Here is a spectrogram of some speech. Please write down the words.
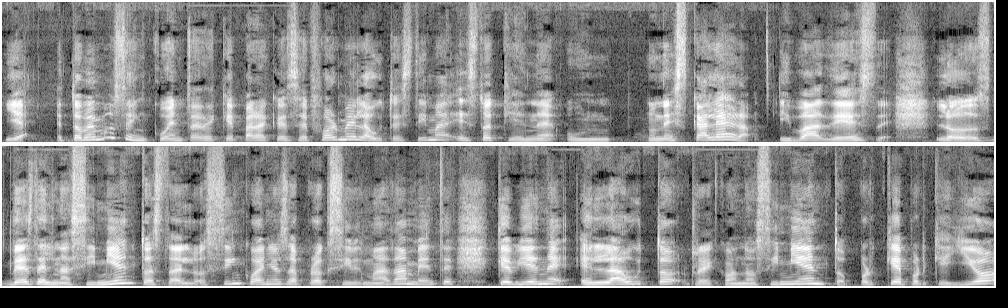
Ya, tomemos en cuenta de que para que se forme la autoestima, esto tiene un, una escalera y va desde los desde el nacimiento hasta los cinco años aproximadamente que viene el autorreconocimiento. ¿Por qué? Porque yo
